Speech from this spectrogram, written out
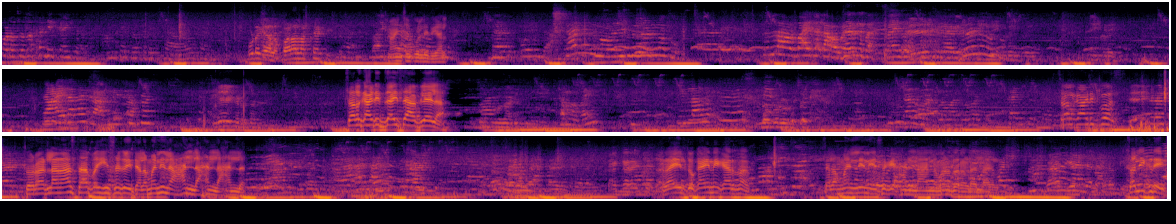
पळा लागतंय मागच्या खोलीत घाल ये इकडे चल. चल गाडीत जायचं आपल्याला चल. गाडीत बस ये इकडे गाडीत. तो रडला नसता पण हे सगळे त्याला म्हणली ना हाणलं हाणलं हाणलं राहील तो काही नाही करणार. त्याला म्हणले नाही सगळे हाणलं हाणलं म्हणून रडायला लागला. चल इकडे.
